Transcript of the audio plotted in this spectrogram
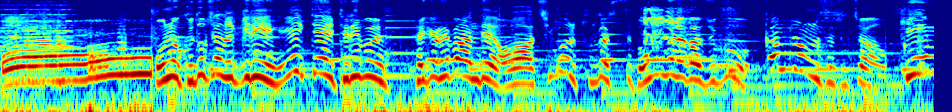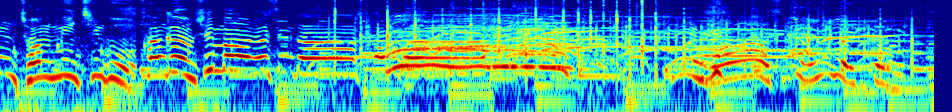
오! 오늘 구독자들끼리 1대1 드리블 대결 해봤는데 와 친구들 둘다 진짜 너무 잘해가지고 깜짝 놀랐어요 진짜 김정민 친구 상금 10만원 여기 있습니다 축하합니다 네, 와 진짜 너무 잘해 진짜로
